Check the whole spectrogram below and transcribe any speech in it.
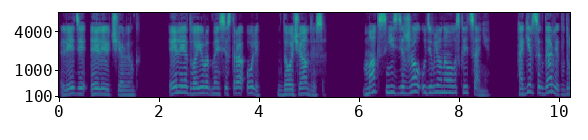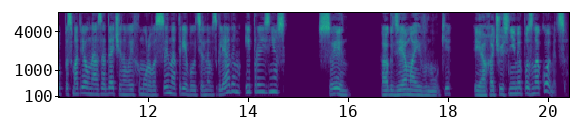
«Леди Элию Червинг. Элия — двоюродная сестра Оли, дочь Андреса». Макс не сдержал удивленного восклицания, а герцог Дарвик вдруг посмотрел на озадаченного и хмурого сына требовательным взглядом и произнес. «Сын, а где мои внуки? Я хочу с ними познакомиться.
